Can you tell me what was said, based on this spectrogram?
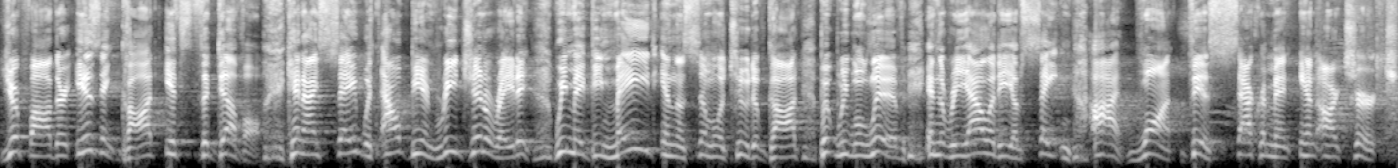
your father isn't God, it's the devil. Can I say, without being regenerated, we may be made in the similitude of God, but we will live live in the reality of Satan. I want this sacrament in our church.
